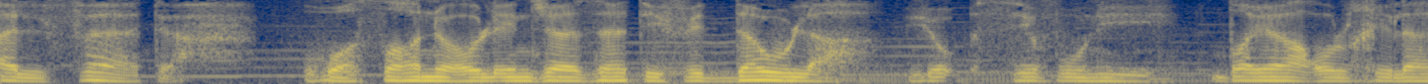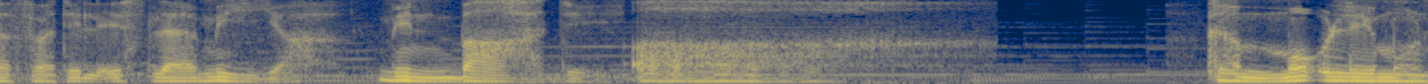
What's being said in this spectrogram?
الفاتح. وصانع الإنجازات في الدولة يؤسفني ضياع الخلافة الإسلامية من بعدي آه. كم مؤلم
